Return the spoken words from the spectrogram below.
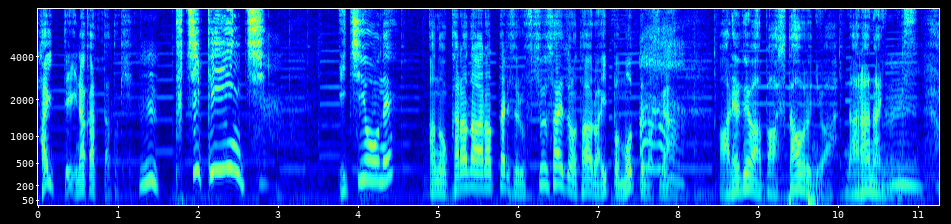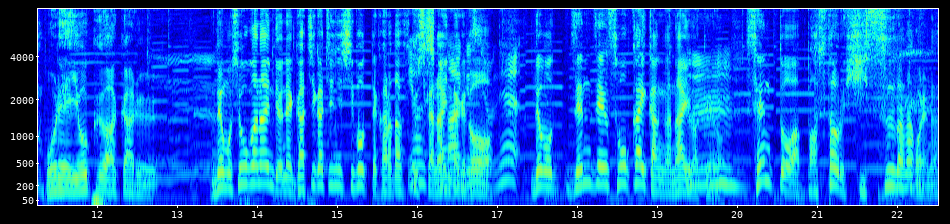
入っていなかった時。うん。プチピンチ。一応ねあの体洗ったりする普通サイズのタオルは1本持ってますがあれではバスタオルにはならないんです、うん。俺よくわかる。でもしょうがないんだよね。ガチガチに絞って体拭くしかないんだけどでね。でも全然爽快感がないわけよ、うん。銭湯はバスタオル必須だなこれな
